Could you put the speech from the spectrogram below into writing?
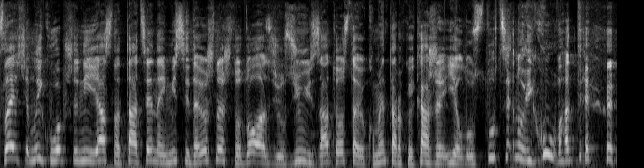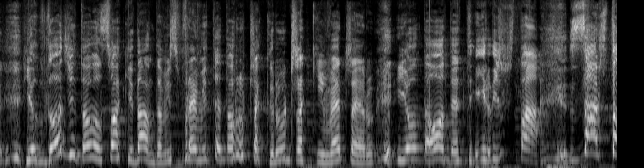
Sljedećem liku uopšte nije jasna ta cena i misli da još nešto dolazi uz nju i zato je ostavio komentar koji kaže jel uz tu cenu i kuvate? jel dođete ono svaki dan da mi spremite doručak, ručak i večeru i onda odete ili šta? Zašto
